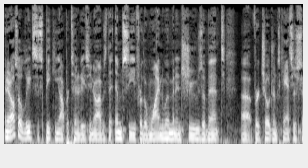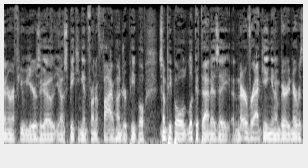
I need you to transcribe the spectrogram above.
And it also leads to speaking opportunities. You know, I was the MC for the Wine, Women, and Shoes event uh, for Children's Cancer Center a few years ago. You know, speaking in front of 500 people. Some people look at that as a, a nerve wracking, and I'm very nervous.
